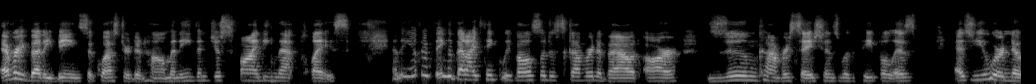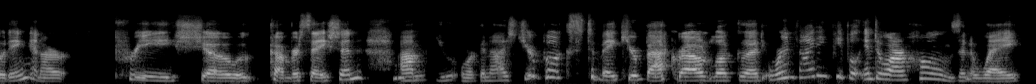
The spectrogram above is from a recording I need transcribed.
everybody being sequestered at home and even just finding that place. And the other thing that I think we've also discovered about our Zoom conversations with people is, as you were noting, in our pre-show conversation. Um, you organized your books to make your background look good. We're inviting people into our homes in a way,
